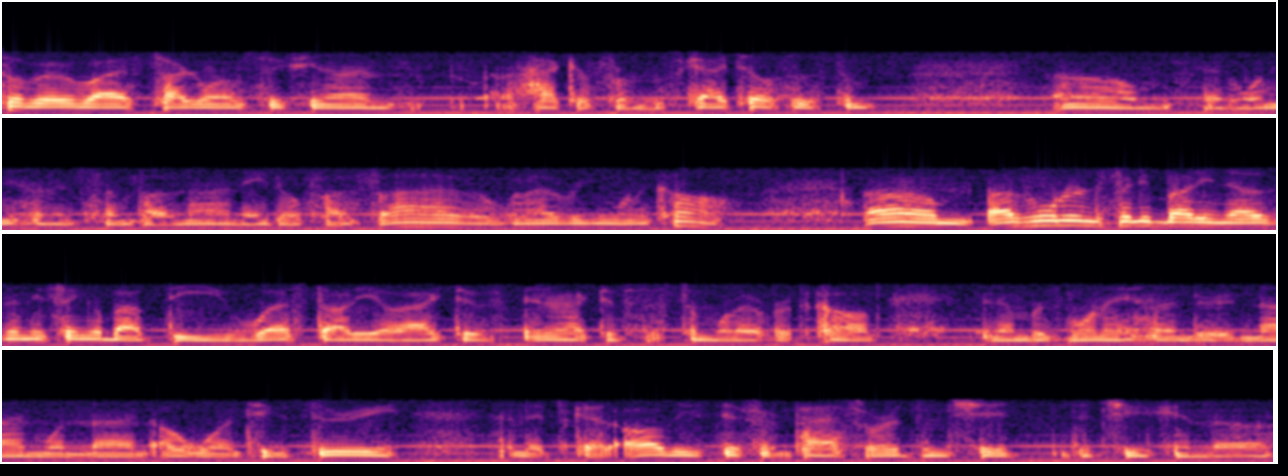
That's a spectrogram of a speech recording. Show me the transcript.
What's up, everybody? It's TigerMom69, a hacker from the SkyTel system, um, at 1-800-759-8055, or whatever you want to call. Um, I was wondering if anybody knows anything about the West Audio Active Interactive System, whatever it's called. The number's 1-800-919-0123, and it's got all these different passwords and shit that you can uh,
